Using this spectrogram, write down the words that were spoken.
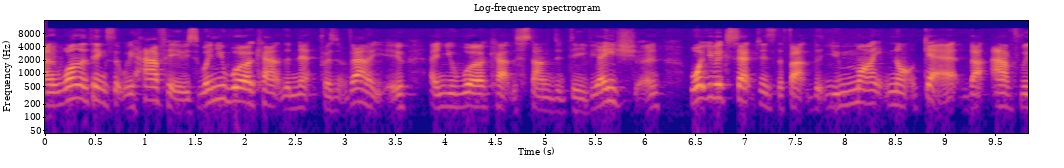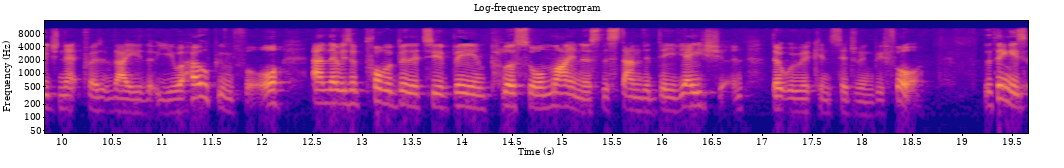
And one of the things that we have here is when you work out the net present value and you work out the standard deviation, what you accept is the fact that you might not get that average net present value that you were hoping for, and there is a probability of being plus or minus the standard deviation that we were considering before. The thing is,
